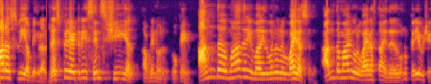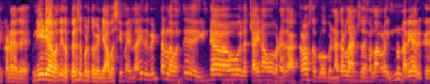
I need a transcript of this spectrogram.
ஆர்எஸ்வி அப்படிங்கிறார். ரெஸ்பிரேட்டரி சின்ஷியல் அப்படின்னு வருது. ஓகே அந்த மாதிரி இது ஒரு வைரஸ் இது. அந்த மாதிரி ஒரு வைரஸ் தான் இது. ஒன்றும் பெரிய விஷயம் கிடையாது. மீடியா வந்து இதை பெருசுப்படுத்த வேண்டிய அவசியமே இல்லை. இது வின்டர்ல வந்து இந்தியா இந்தியாவோ இல்லை சைனாவோ கிடையாது. அக்ராஸ் த குளோப் நெதர்லாண்ட்ஸ் இங்கெல்லாம் கூட இன்னும் நிறைய இருக்கு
